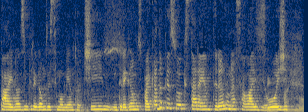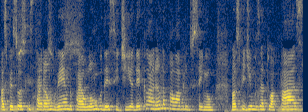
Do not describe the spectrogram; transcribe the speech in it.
Pai, nós entregamos esse momento a Ti, entregamos, Pai, cada pessoa que estará entrando nessa live Sim, hoje, pai, as pessoas que estarão vendo, Pai, ao longo desse dia, declarando a palavra do Senhor. Nós pedimos a Tua paz,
